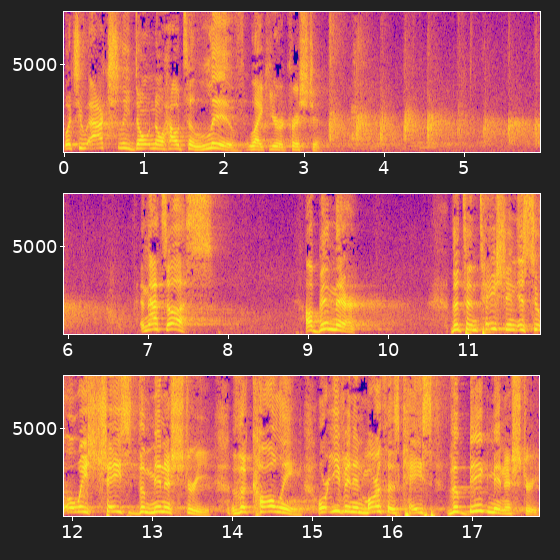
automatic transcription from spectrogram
but you actually don't know how to live like you're a Christian. And that's us. I've been there. The temptation is to always chase the ministry, the calling, or even in Martha's case, the big ministry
